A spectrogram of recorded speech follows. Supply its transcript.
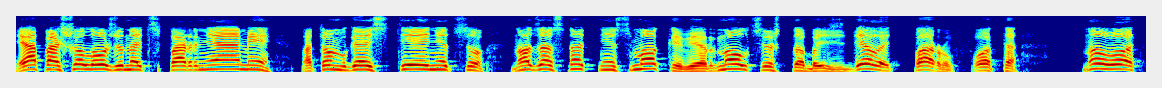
Я пошел ужинать с парнями, потом в гостиницу, но заснуть не смог и вернулся, чтобы сделать пару фото. Ну вот,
